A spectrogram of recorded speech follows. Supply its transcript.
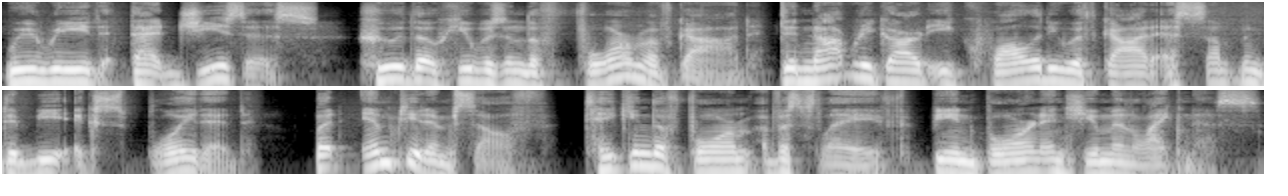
we read that Jesus, who, though he was in the form of God, did not regard equality with God as something to be exploited, but emptied himself, taking the form of a slave, being born in human likeness.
